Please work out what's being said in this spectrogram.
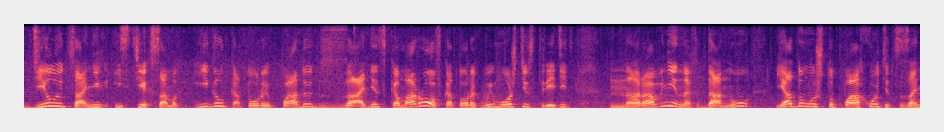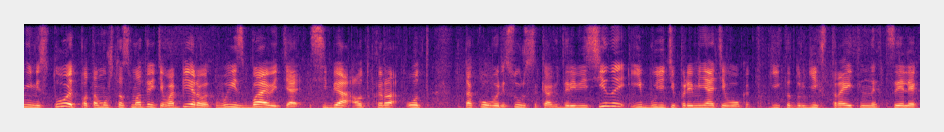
Делаются они из тех самых игл, которые падают с задниц комаров, которых вы можете встретить на равнинах. Да, ну, я думаю, что поохотиться за ними стоит, потому что, смотрите, во-первых, вы избавите себя от, от такого ресурса, как древесина, и будете применять его как в каких-то других строительных целях.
